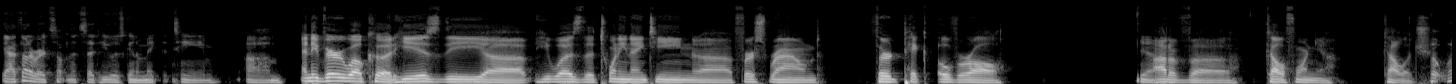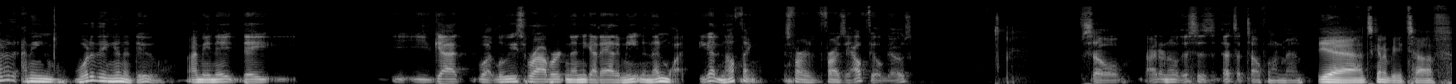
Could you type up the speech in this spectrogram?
Yeah, I thought I read something that said he was going to make the team. Um, And he very well could. He is the uh, he was the 2019 uh, first round third pick overall yeah, out of uh, California college. But what are I mean? What are they going to do? I mean, they they you've got what Luis Robert, and then you got Adam Eaton, and then what? You got nothing as far as, far as the outfield goes. So I don't know. This is that's a tough one, man. Yeah, it's going to be tough.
